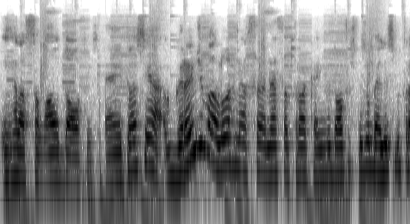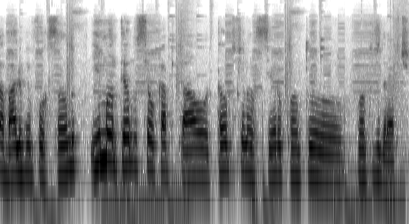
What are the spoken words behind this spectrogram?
em relação ao Dolphins. É, então, assim, o grande valor nessa, nessa troca aí, o Dolphins fez um belíssimo trabalho reforçando e mantendo seu capital, tanto financeiro quanto, quanto de draft.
